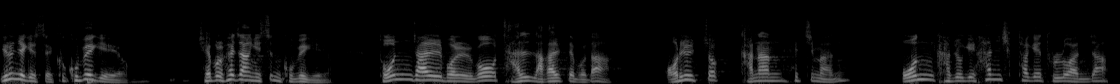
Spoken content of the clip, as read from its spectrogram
이런 얘기 했어요. 그 고백이에요. 재벌 회장이 쓴 고백이에요. 돈 잘 벌고 잘 나갈 때보다 어릴 적 가난했지만 온 가족이 한 식탁에 둘러앉아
